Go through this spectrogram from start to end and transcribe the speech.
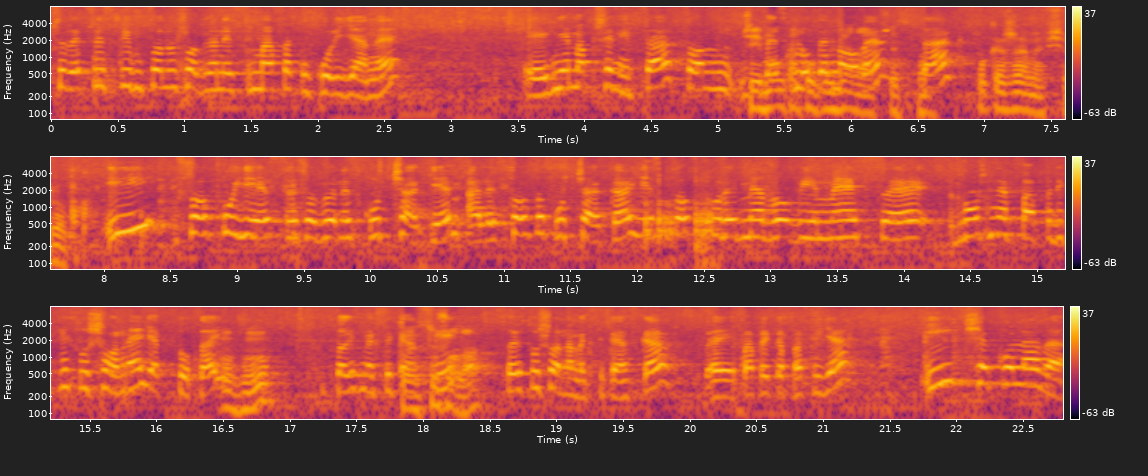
przede wszystkim co nasz robione jest masa kukurydziana. E, Nie ma pszenica, są Czyli bezglutenowe, tak? Pokażemy w środku. I w środku jest robione z kurczakiem, ale sos do kurczaka jest sos, który my robimy z różne papryki suszone, jak tutaj. To jest meksykański. To jest suszona? To jest suszona meksykańska, e, papryka pasilla. I czekolada.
